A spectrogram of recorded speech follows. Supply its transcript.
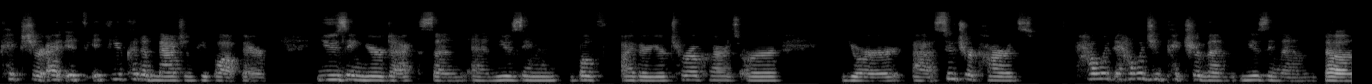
picture uh, if if you could imagine people out there using your decks and and using both either your tarot cards or your uh, sutra cards how would how would you picture them using them uh,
